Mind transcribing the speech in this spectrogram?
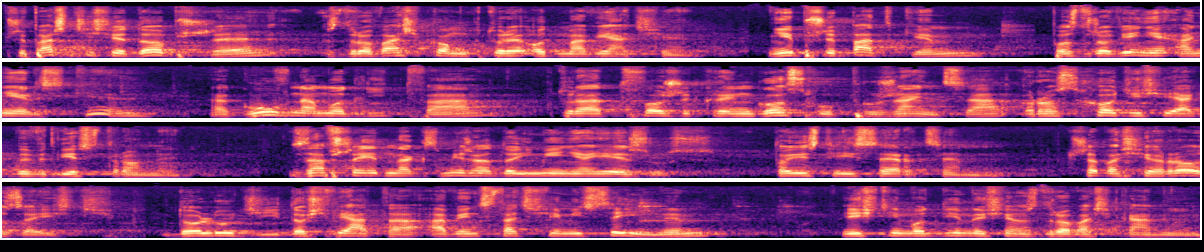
Przypatrzcie się dobrze zdrowaśkom, które odmawiacie. Nie przypadkiem pozdrowienie anielskie, a główna modlitwa, która tworzy kręgosłup różańca, rozchodzi się jakby w dwie strony. Zawsze jednak zmierza do imienia Jezus. To jest jej sercem. Trzeba się rozejść do ludzi, do świata, a więc stać się misyjnym, jeśli modlimy się zdrowaśkami.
